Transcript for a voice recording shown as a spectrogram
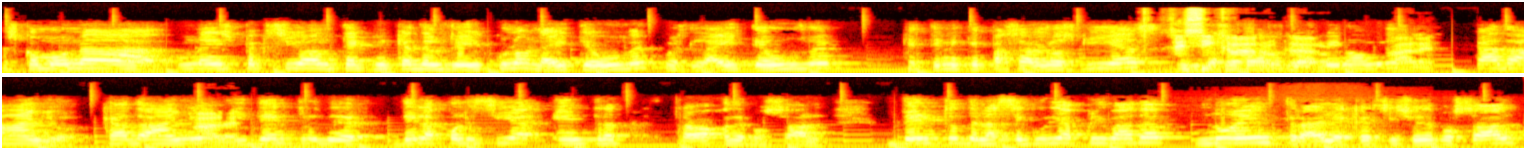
es como una, una, inspección técnica del vehículo, la ITV, pues la ITV que tiene que pasar los guías sí, sí, los claro, claro. Vale. cada año, cada año, vale. y dentro de, de, la policía entra trabajo de bozal. Dentro de la seguridad privada no entra el ejercicio de bozal,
